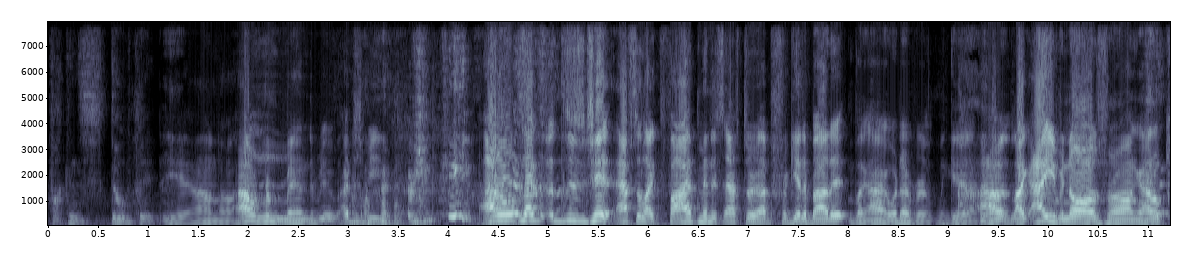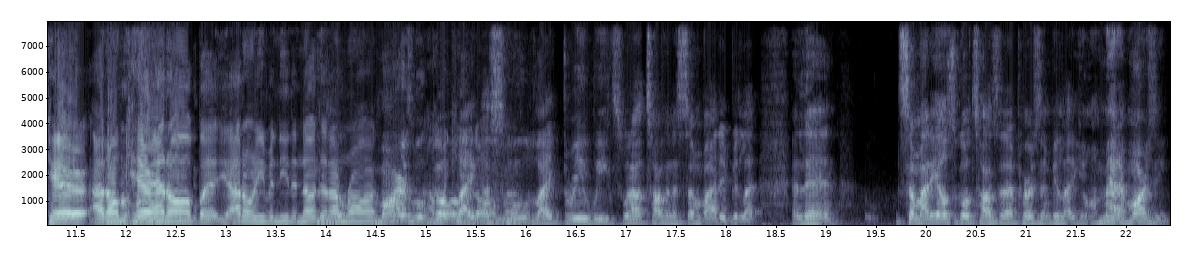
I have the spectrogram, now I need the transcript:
fucking stupid. Yeah, I don't know. I don't remember, man. I just be. I don't like uh, just legit. After like five minutes after, I forget about it. Like, all right, whatever. Like, yeah, I, like I even know I was wrong. I don't care. I don't care at all. But yeah, I don't even need to know that I'm wrong. Marz will I'ma go like going, a man. smooth like three weeks without talking to somebody. Be like, and then somebody else will go talk to that person and be like, "Yo, I'm mad at Marzi."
